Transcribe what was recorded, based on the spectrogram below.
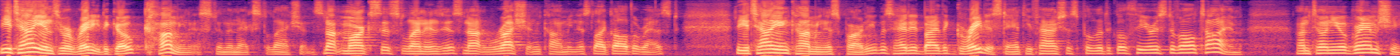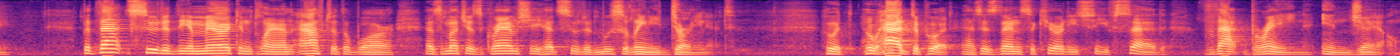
The Italians were ready to go communist in the next elections. Not Marxist, Leninist, not Russian communist like all the rest. The Italian Communist Party was headed by the greatest anti fascist political theorist of all time, Antonio Gramsci. But that suited the American plan after the war as much as Gramsci had suited Mussolini during it, who had, who had to put, as his then security chief said, that brain in jail.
